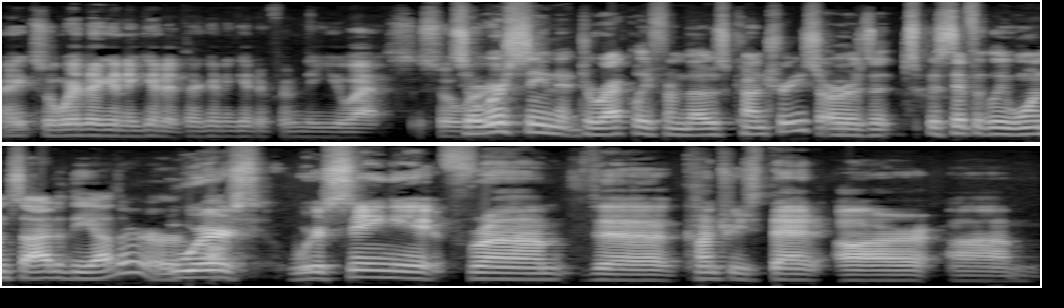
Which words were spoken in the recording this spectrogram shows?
right? So where they're going to get it? They're going to get it from the U.S. So, so we're, we're, seeing it directly from those countries, or is it specifically one side or the other? Or? We're we're seeing it from the countries that are um,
